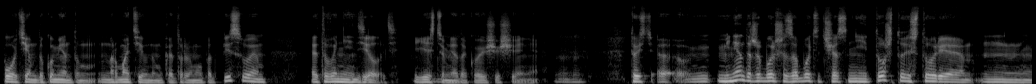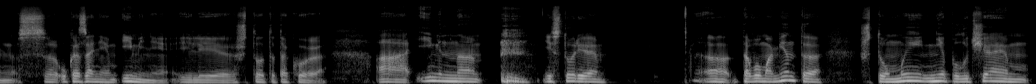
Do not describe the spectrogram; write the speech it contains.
по тем документам нормативным, которые мы подписываем, этого не делать. Есть у меня такое ощущение. Угу. То есть э, меня даже больше заботит сейчас не то, что история с указанием имени или что-то такое, а именно история э, того момента, что мы не получаем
